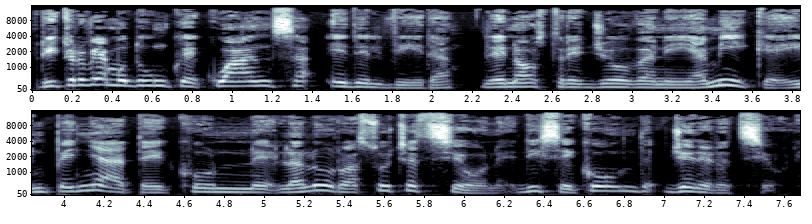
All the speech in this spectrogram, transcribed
Ritroviamo dunque Quanza ed Elvira, le nostre giovani amiche impegnate con la loro associazione di seconde generazioni.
